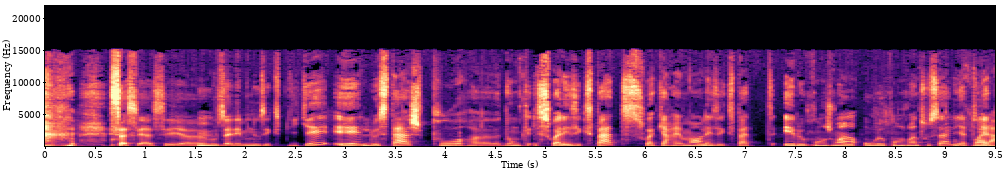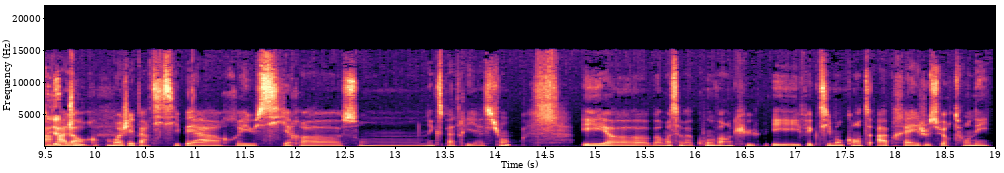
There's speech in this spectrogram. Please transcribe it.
ça c'est assez, euh, Mm. vous allez nous expliquer, et le stage pour euh, donc soit les expats, soit carrément les expats et le conjoint, ou le conjoint tout seul. Il y a, il y a- Voilà, il y a tout. alors moi j'ai participé à réussir euh, son expatriation et euh, bah, moi ça m'a convaincue. Et effectivement, quand après je suis retournée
